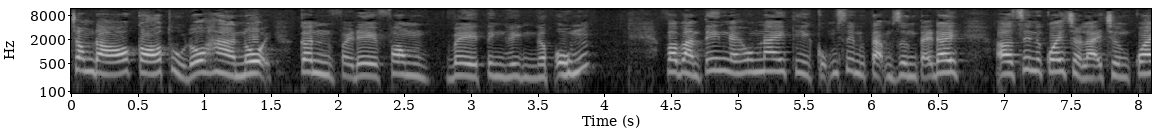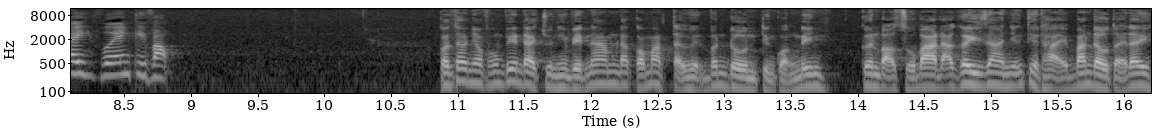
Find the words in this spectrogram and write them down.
trong đó có thủ đô Hà Nội, cần phải đề phòng về tình hình ngập úng. Và bản tin ngày hôm nay thì cũng xin được tạm dừng tại đây. À, xin được quay trở lại trường quay với anh Kỳ Vọng. Còn theo nhóm phóng viên Đài truyền hình Việt Nam đã có mặt tại huyện Vân Đồn, tỉnh Quảng Ninh, cơn bão số 3 đã gây ra những thiệt hại ban đầu tại đây.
